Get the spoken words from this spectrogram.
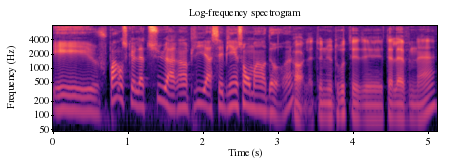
Et je pense que là-dessus, elle a rempli assez bien son mandat. hein. Ah, la tenue de route est, à l'avenant.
